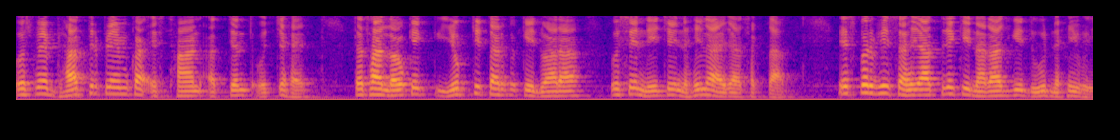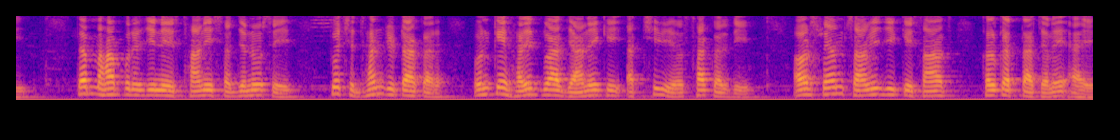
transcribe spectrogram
उसमें भ्रातृ प्रेम का स्थान अत्यंत उच्च है तथा लौकिक युक्ति तर्क के द्वारा उसे नीचे नहीं लाया जा सकता। इस पर भी सहयात्री की नाराज़गी दूर नहीं हुई। तब महापुरुष जी ने स्थानीय सज्जनों से कुछ धन जुटाकर उनके हरिद्वार जाने की अच्छी व्यवस्था कर दी और स्वयं स्वामी जी के साथ कलकत्ता चले आए।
